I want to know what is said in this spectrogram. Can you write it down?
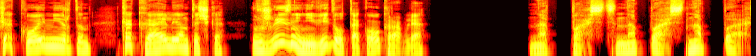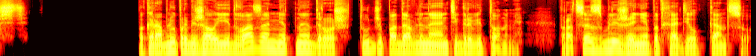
Какой Миртон? Какая ленточка? В жизни не видел такого корабля. Напасть, напасть, напасть. По кораблю пробежала едва заметная дрожь, тут же подавленная антигравитонами. Процесс сближения подходил к концу.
